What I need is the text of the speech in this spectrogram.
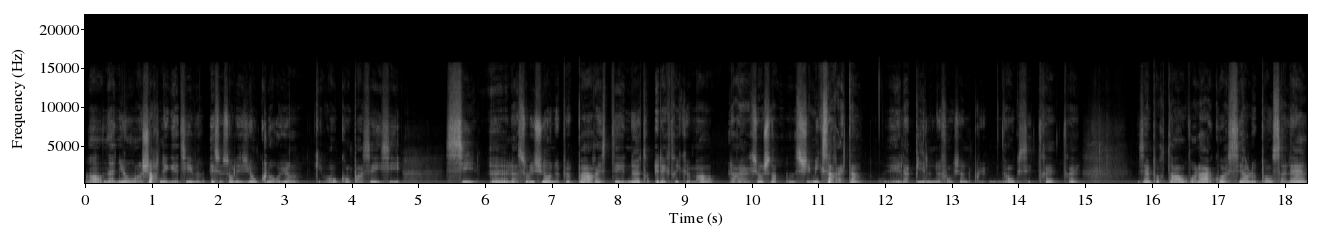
en anion, en charge négative, et ce sont les ions chlorure qui vont compenser ici. Si euh, la solution ne peut pas rester neutre électriquement, la réaction chimique s'arrête hein, et la pile ne fonctionne plus. Donc c'est très très important. Voilà à quoi sert le pont salin,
